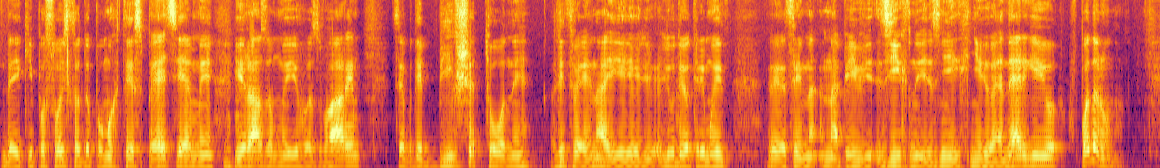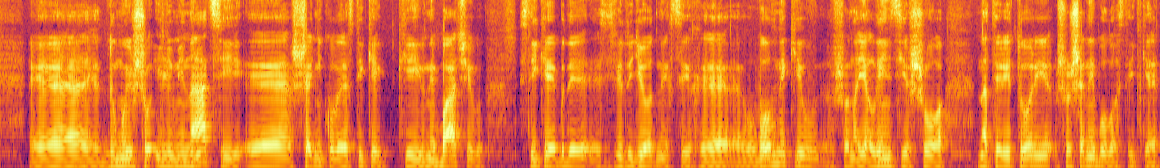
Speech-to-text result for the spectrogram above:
деякі посольства допомогти спеціями, і разом ми його зваримо. Це буде більше тони глітвейна, і люди отримують е, цей на- напій з, їхньою, з їхньою енергією в подарунок. Е, думаю, що ілюмінації е, ще ніколи стільки Київ не бачив. Стільки буде світодіодних цих е, вогників, що на ялинці, що на території, що ще не було стільки.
